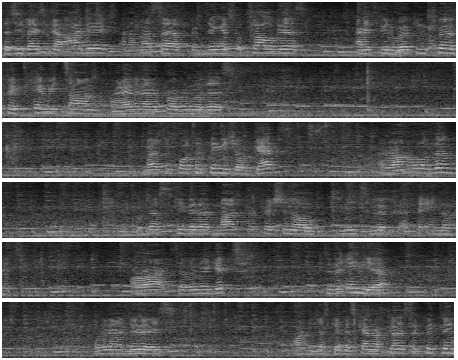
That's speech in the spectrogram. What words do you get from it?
this is basically how I do it and I must say I've been doing this for 12 years and it's been working perfect every time. I haven't had a problem with this. Most important thing is your gaps around all of them. It will just give it that nice professional neat look at the end of it. Alright, so when we get to the end here, what we're going to do is, I'll just get this camera closer quickly.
